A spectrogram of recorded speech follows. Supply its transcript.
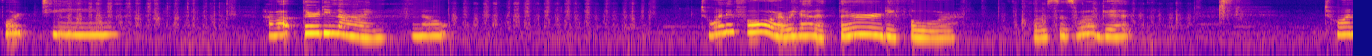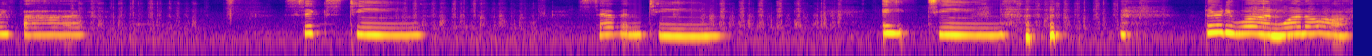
14. How about 39? No. 24, we got a 34. Close as we'll get. 25. 16. 17. 18. 31, one off.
